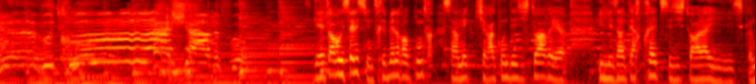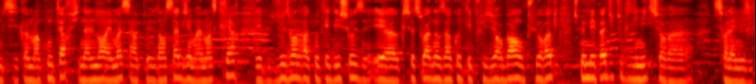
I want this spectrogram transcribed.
Je vous trouve un charme fou. Gaëtan Roussel, c'est une très belle rencontre. C'est un mec qui raconte des histoires et euh, il les interprète, ces histoires-là. C'est comme, comme un conteur finalement. Et moi, c'est un peu dans ça que j'aimerais m'inscrire. J'ai besoin de raconter des choses et euh, que ce soit dans un côté plus urbain ou plus rock, je me mets pas du tout de limite sur, euh, sur la musique.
